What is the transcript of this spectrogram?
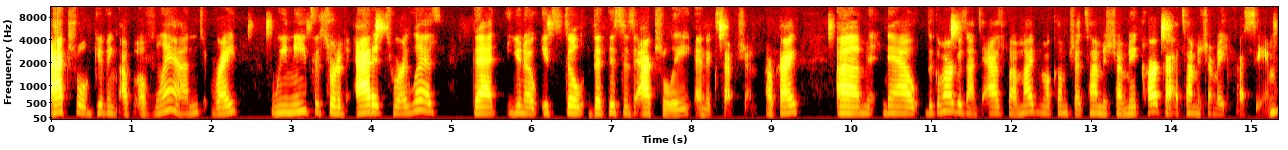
actual giving up of land, right? we need to sort of add it to our list that you know it's still that this is actually an exception okay um now the gemara goes on to fasim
